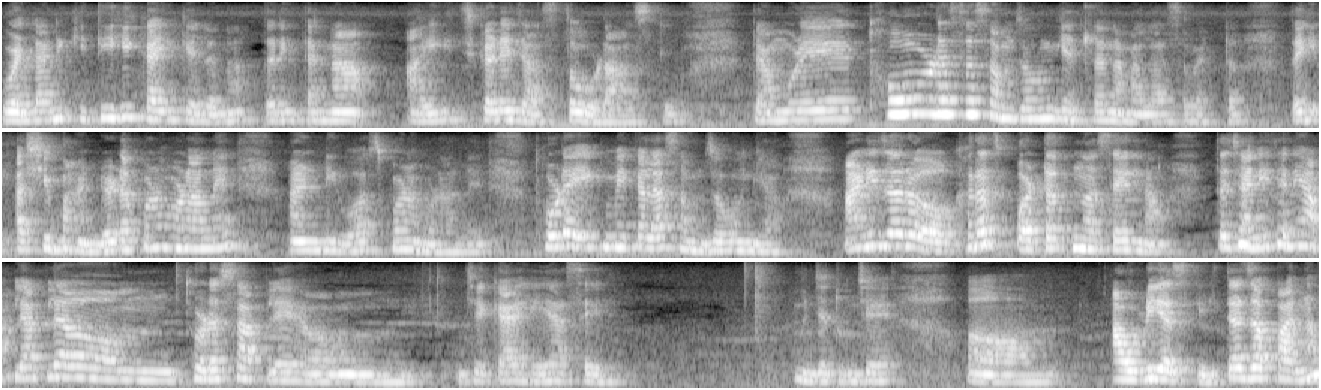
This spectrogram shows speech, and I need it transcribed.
वडिलांनी कितीही काही केलं ना तरी त्यांना आईकडे जास्त ओढा असतो. त्यामुळे थोडंसं समजावून घेतलं ना मला असं वाटतं. तर अशी भांडणं पण होणार नाहीत आणि डिवॉर्स पण होणार नाहीत. थोडं एकमेकाला समजावून घ्या. आणि जर खरंच पटत नसेल ना तर ज्यांनी त्यांनी आपल्या आपल्या थोडंसं आपले जे काय हे असेल म्हणजे तुमचे आवडी असतील त्या जपानं.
